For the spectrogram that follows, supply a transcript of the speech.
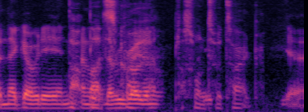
and they're going in That and like they're rerolling. plus one to attack. Yeah,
